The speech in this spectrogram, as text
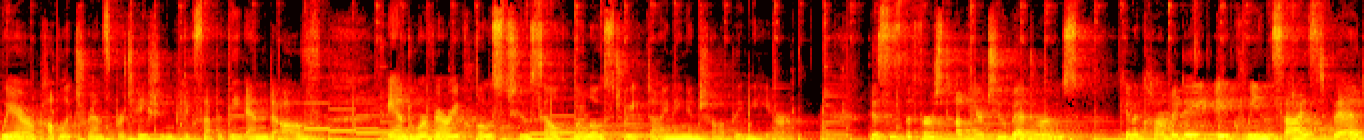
where public transportation picks up at the end of. And we're very close to South Willow Street dining and shopping here. This is the first of your two bedrooms, can accommodate a queen sized bed.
